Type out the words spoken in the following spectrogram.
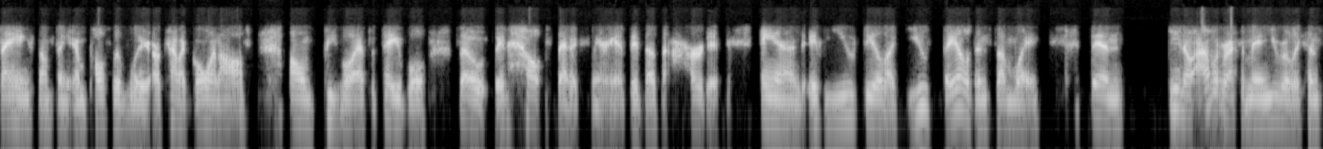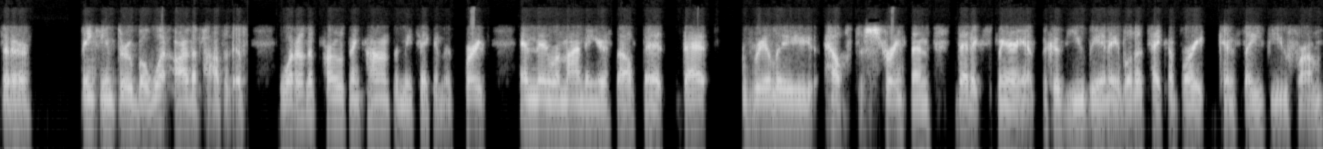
saying something impulsively or kind of going off on people at the table. So it helps that experience. It doesn't hurt it. And if you feel like you failed in some way, then, you know, I would recommend you really consider thinking through, but what are the positives? What are the pros and cons of me taking this break? And then reminding yourself that that really helps to strengthen that experience because you being able to take a break can save you from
